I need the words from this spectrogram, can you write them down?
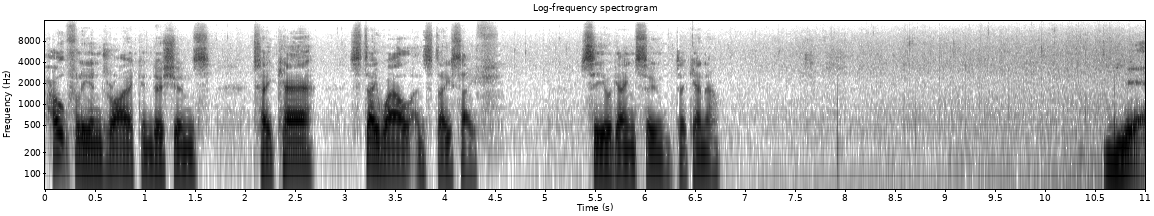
hopefully in drier conditions, take care, stay well and stay safe. See you again soon. Take care now. Yeah.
